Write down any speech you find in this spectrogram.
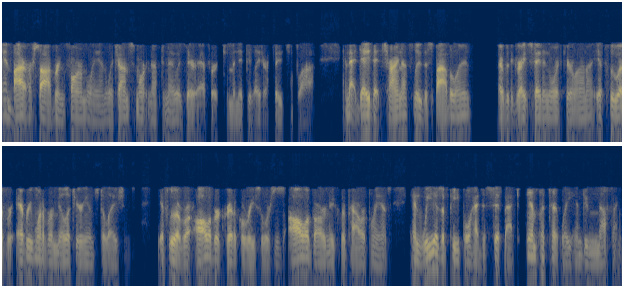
and buy our sovereign farmland, which I'm smart enough to know is their effort to manipulate our food supply. And that day that China flew the spy balloon over the great state of North Carolina, it flew over every one of our military installations. It flew over all of our critical resources, all of our nuclear power plants, and we as a people had to sit back impotently and do nothing.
